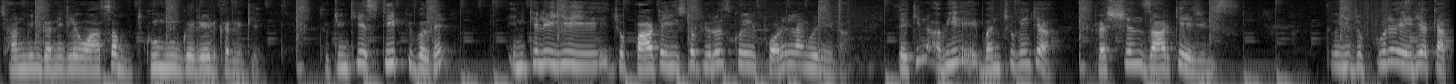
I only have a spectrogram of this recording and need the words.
छानबीन करने के लिए, वहाँ सब घूम घूम के रेड करने के लिए। तो क्योंकि ये स्टीप पीपल थे इनके लिए ये जो पार्ट है ईस्ट ऑफ़ यूरोप कोई फॉरेन लैंग्वेज नहीं था। लेकिन अभी ये बन चुके हैं क्या? रशियन जार के एजेंट्स तो ये जो पूरा एरिया कैप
